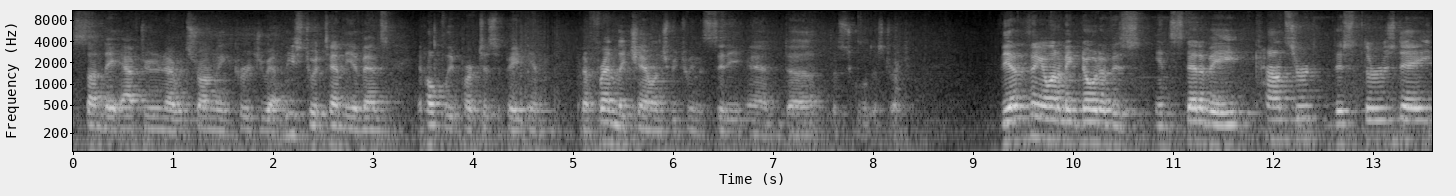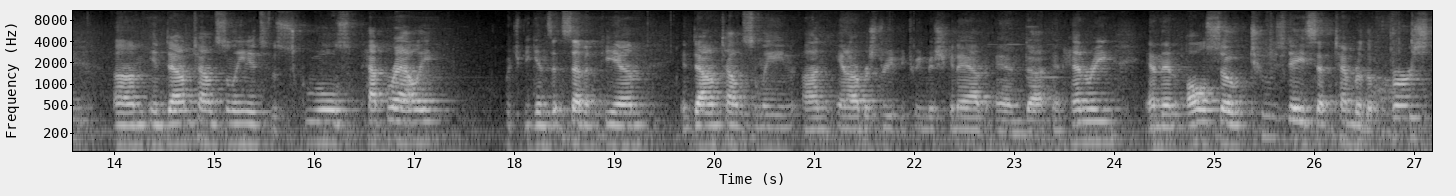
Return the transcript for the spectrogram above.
Sunday afternoon, I would strongly encourage you at least to attend the events and hopefully participate in, in a friendly challenge between the city and uh, the school district. The other thing I want to make note of is instead of a concert this Thursday um, in downtown Saline, it's the school's pep rally, which begins at 7 PM in downtown Saline on Ann Arbor Street between Michigan Ave and, uh, and Henry. And then also Tuesday, September the 1st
